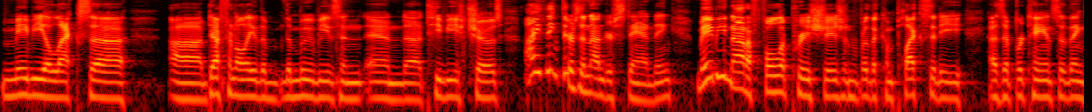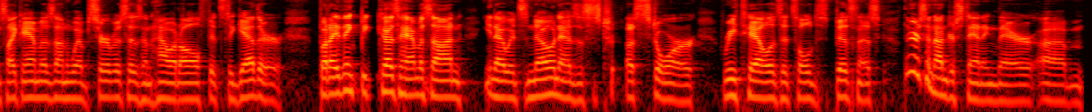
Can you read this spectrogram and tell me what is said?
maybe Alexa, uh, definitely the the movies and and uh, TV shows. I think there's an understanding, maybe not a full appreciation for the complexity as it pertains to things like Amazon Web Services and how it all fits together. But I think because Amazon, you know, it's known as a, st- a store, retail is its oldest business. There's an understanding there, um,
